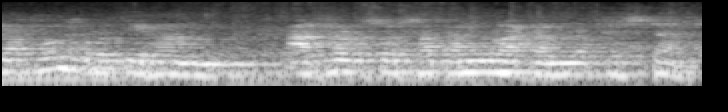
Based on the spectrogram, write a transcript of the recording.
প্রথম ব্রতী হন আঠারোশো সাতান্ন আটান্ন খ্রিস্টাব্দ।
